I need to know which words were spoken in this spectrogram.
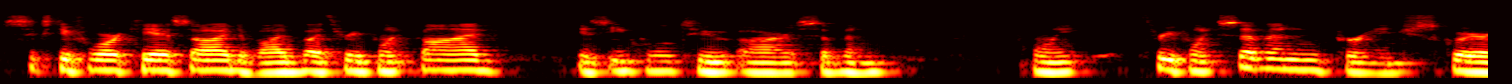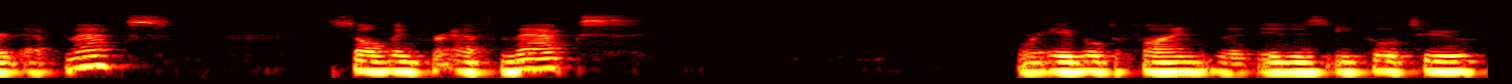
64 KSI divided by 3.5 is equal to our 7.3.7 per inch squared F max. Solving for F max, we're able to find that it is equal to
